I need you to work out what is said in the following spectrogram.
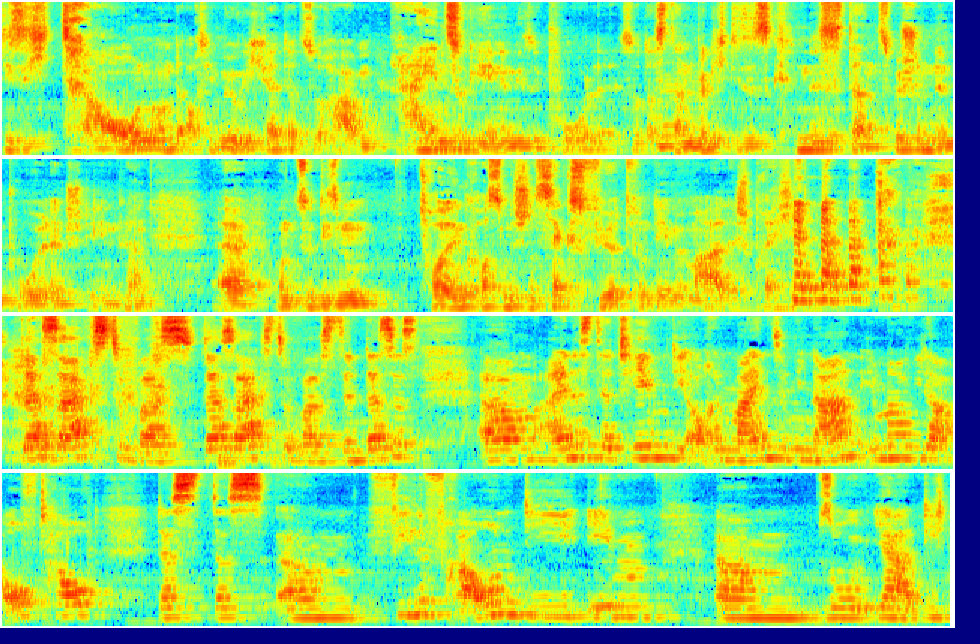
die sich trauen und auch die Möglichkeit dazu haben, reinzugehen in diese Pole, sodass mhm. dann wirklich dieses Knistern zwischen den Polen entstehen kann äh, und zu diesem tollen kosmischen Sex führt, von dem immer alle sprechen. da sagst du was, da sagst du was, denn das ist ähm, eines der Themen, die auch in meinen Seminaren immer wieder auftaucht, dass, dass ähm, viele Frauen, die eben ähm, so, ja, die,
